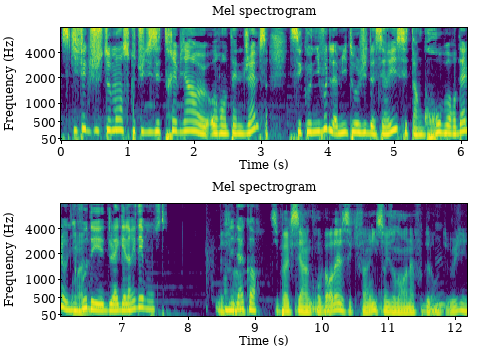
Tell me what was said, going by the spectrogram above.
Ce qui fait que justement ce que tu disais très bien euh, Oranten James, c'est qu'au niveau de la mythologie de la série, c'est un gros bordel au niveau Ouais. des, de la galerie des monstres. Mais On est d'accord. C'est pas que c'est un gros bordel, c'est qu'ils ils sont, ils en ont rien à foutre de leur Mm. mythologie.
